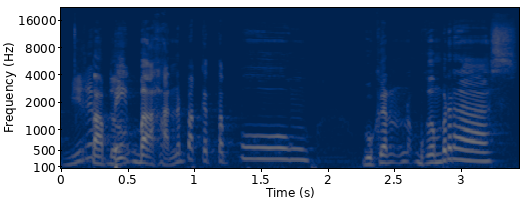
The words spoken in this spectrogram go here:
mirip Tapi dong. bahannya pakai tepung, bukan bukan beras.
